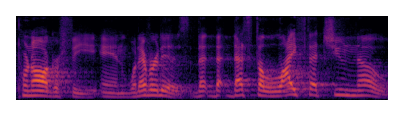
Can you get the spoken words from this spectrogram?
pornography and whatever it is. That, that, that's the life that you know.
